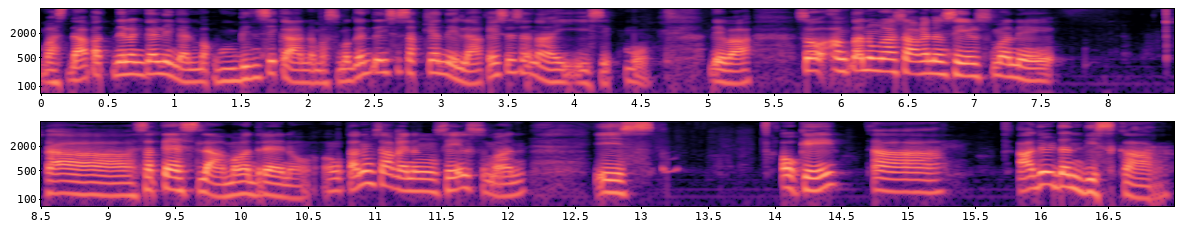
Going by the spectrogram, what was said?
mas dapat nilang galingan makumbinsi ka na mas maganda yung sasakyan nila kaysa sa naiisip mo. 'Di ba? So, ang tanong nga sa akin ng salesman eh ah, sa Tesla, mga dreno. Ang tanong sa akin ng salesman is okay, ah, other than this car,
